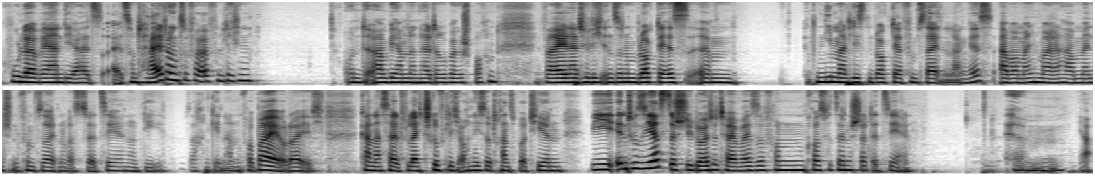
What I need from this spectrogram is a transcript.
cooler wären, die als, als Unterhaltung zu veröffentlichen. Und äh, wir haben dann halt darüber gesprochen, weil natürlich in so einem Blog, der ist, ähm, niemand liest einen Blog, der fünf Seiten lang ist, aber manchmal haben Menschen fünf Seiten was zu erzählen und die Sachen gehen dann vorbei. Oder ich kann das halt vielleicht schriftlich auch nicht so transportieren, wie enthusiastisch die Leute teilweise von CrossFit seine Stadt erzählen ähm, ja,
